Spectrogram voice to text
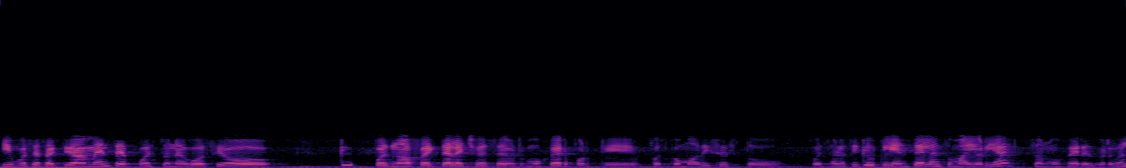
Y pues efectivamente pues tu negocio pues no afecta el hecho de ser mujer porque pues como dices tú pues ahora sí tu clientela en su mayoría son mujeres verdad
